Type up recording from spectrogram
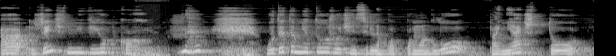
а женщинами в юбках. Вот это мне тоже очень сильно помогло понять, что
